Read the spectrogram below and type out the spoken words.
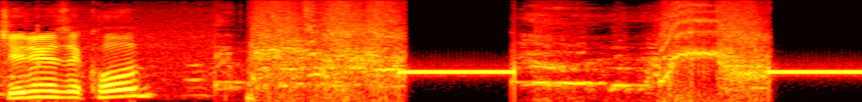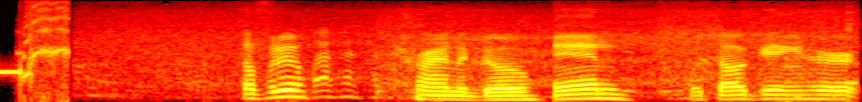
Junior, is it cold? Está frío? Trying to go in without getting hurt.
